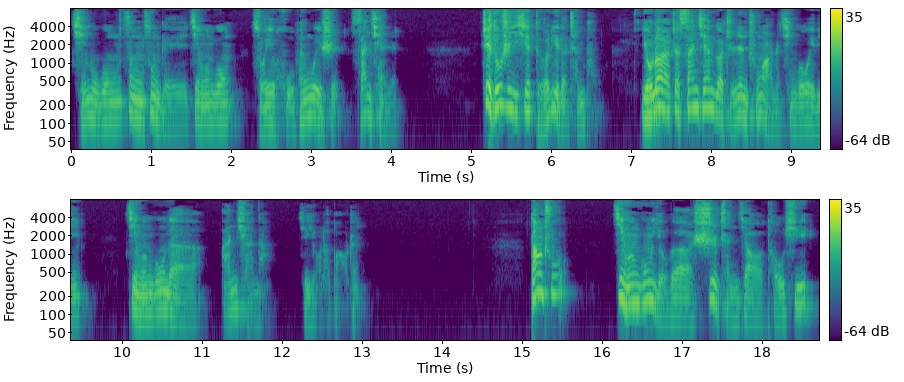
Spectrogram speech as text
秦穆公赠送给晋文公所谓虎贲卫士三千人。这都是一些得力的臣仆。有了这三千个只认重耳的秦国卫兵，晋文公的安全呢就有了保证。当初晋文公有个侍臣叫头须，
